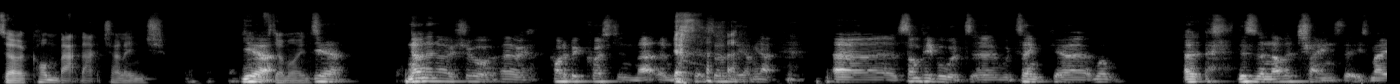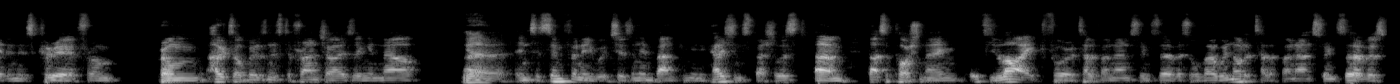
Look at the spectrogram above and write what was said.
to combat that challenge. Yeah. Yeah. No, no, no, sure. Uh, quite a big question that, and certainly, I mean, uh, some people would uh, would think, uh, well, uh, this is another change that he's made in his career from from hotel business to franchising, and now yeah. Uh, into Cymphony, which is an inbound communication specialist. Um, that's a posh name, if you like, for a telephone answering service. Although we're not a telephone answering service,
